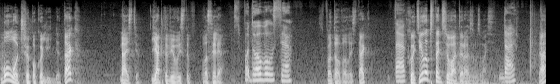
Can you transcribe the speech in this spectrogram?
молодше покоління, так? Настю, як тобі виступ Василя? Сподобався. Сподобалось, так? Так, Хотіла б станцювати разом з Васі? да. Да?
